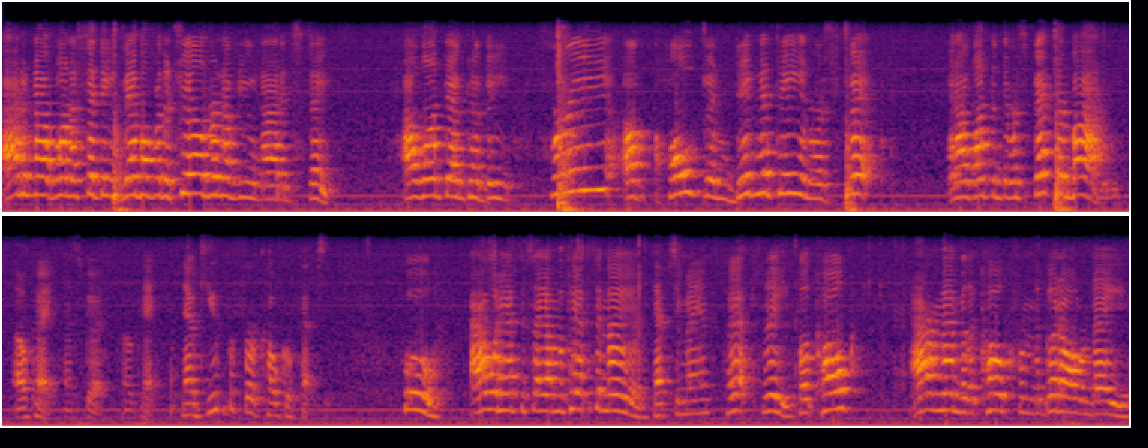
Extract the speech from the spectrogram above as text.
I do not want to set the example for the children of the United States. I want them to be free of hope and dignity and respect. And I want them to respect their bodies. Okay, that's good. Okay. Now, do you prefer Coke or Pepsi? Ooh, I would have to say I'm a Pepsi man. Pepsi man? Pepsi. But Coke, I remember the Coke from the good old days.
